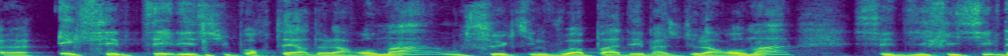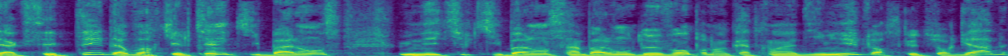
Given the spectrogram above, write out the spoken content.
euh, excepté les supporters de la Roma ou ceux qui ne voient pas des matchs de la Roma, c'est difficile d'accepter d'avoir quelqu'un qui balance une équipe qui balance un ballon devant pendant 90 minutes lorsque tu regardes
